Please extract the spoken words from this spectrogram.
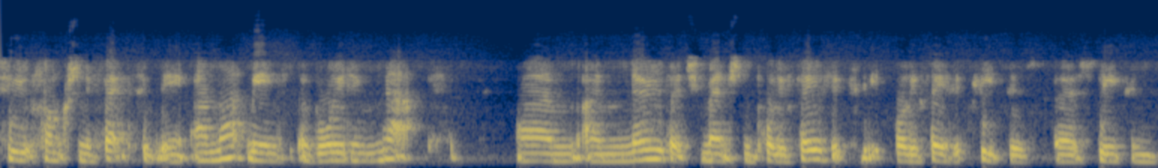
to function effectively, and that means avoiding naps. Um, I know that you mentioned polyphasic sleep. Polyphasic sleep is uh, sleeping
